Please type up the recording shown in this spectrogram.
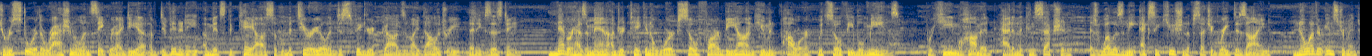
to restore the rational and sacred idea of divinity amidst the chaos of the material and disfigured gods of idolatry then existing. Never has a man undertaken a work so far beyond human power with so feeble means, for he, Muhammad, had in the conception as well as in the execution of such a great design, no other instrument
